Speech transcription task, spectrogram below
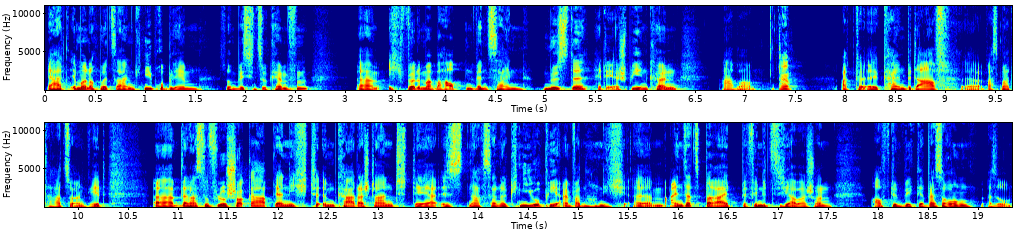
er hat immer noch mit seinen Knieproblemen so ein bisschen zu kämpfen. Ähm, ich würde mal behaupten, wenn es sein müsste, hätte er spielen können, aber ja. aktuell kein Bedarf, äh, was Matarazzo angeht. Ähm, dann hast du Flo Schock gehabt, der nicht im Kader stand. Der ist nach seiner Knie-OP einfach noch nicht ähm, einsatzbereit, befindet sich aber schon auf dem Weg der Besserung. Also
